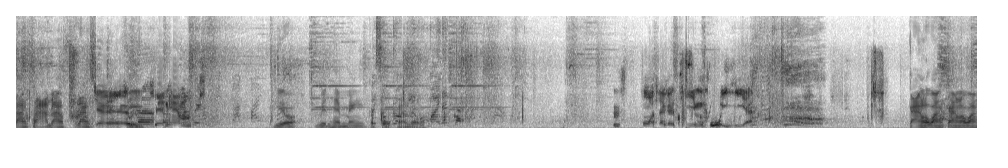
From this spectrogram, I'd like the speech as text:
ล่างสามล่างล่างเจสี่อล่างสี่เบนแฮมเที่ยวเวทแฮมแม่งกไประโปส่งกรขอยนาดที่เดียวพุ่วะมไม้นั่นก่อนโหดแต่กับทีมกูอีกอะ กลางระวังกลางระวัง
